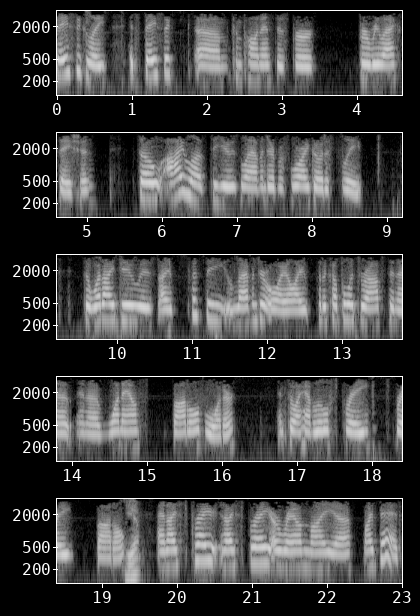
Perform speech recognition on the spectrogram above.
basically its basic um, components is for for relaxation. So I love to use lavender before I go to sleep. So what I do is I put the lavender oil. I put a couple of drops in a in a one ounce bottle of water, and so I have a little spray spray bottle. Yep. And I spray and I spray around my uh, my bed.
